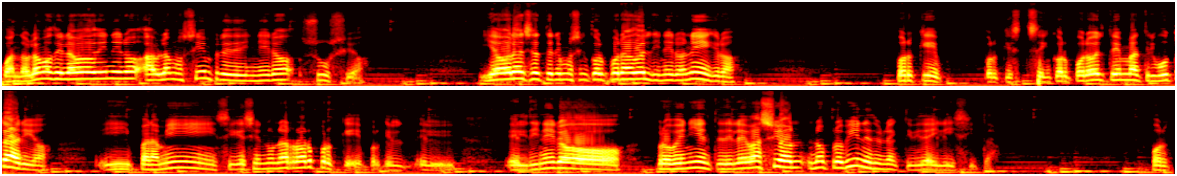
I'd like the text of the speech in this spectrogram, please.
Cuando hablamos de lavado de dinero, hablamos siempre de dinero sucio. Y ahora ya tenemos incorporado el dinero negro. ¿Por qué? Porque se incorporó el tema tributario. Y para mí sigue siendo un error porque, porque el, dinero proveniente de la evasión no proviene de una actividad ilícita. Porque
